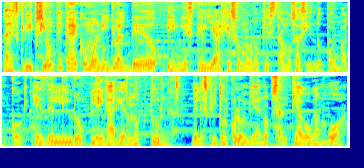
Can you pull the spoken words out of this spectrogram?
La descripción que cae como anillo al dedo en este viaje sonoro que estamos haciendo por Bangkok es del libro Plegarias Nocturnas del escritor colombiano Santiago Gamboa,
